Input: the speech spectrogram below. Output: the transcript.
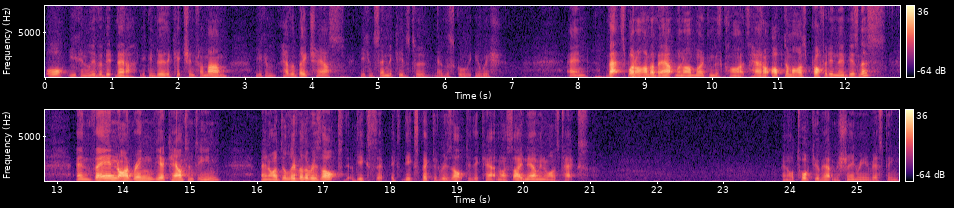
or you can live a bit better. You can do the kitchen for mum, you can have a beach house, you can send the kids to you know, the school that you wish. And that's what I'm about when I'm working with clients how to optimize profit in their business. And then I bring the accountant in and I deliver the result, the, ex the expected result to the accountant. And I say, now minimise tax. And I'll talk to you about machinery investing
